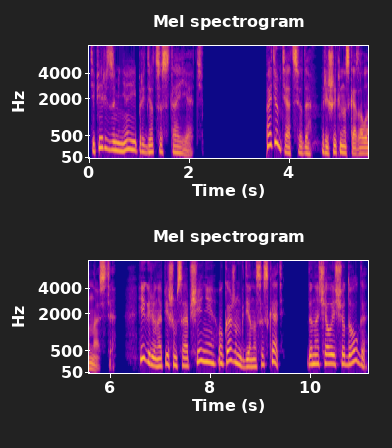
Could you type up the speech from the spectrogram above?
Теперь из-за меня ей придется стоять». «Пойдемте отсюда», — решительно сказала Настя. «Игорю напишем сообщение, укажем, где нас искать. До начала еще долго,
